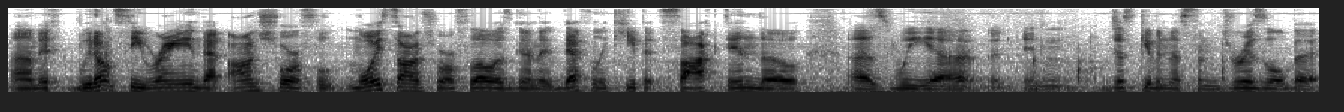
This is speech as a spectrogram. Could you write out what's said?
Um, if we don't see rain, that onshore moist onshore flow is going to definitely keep it socked in though, as we uh, just giving us some drizzle, but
